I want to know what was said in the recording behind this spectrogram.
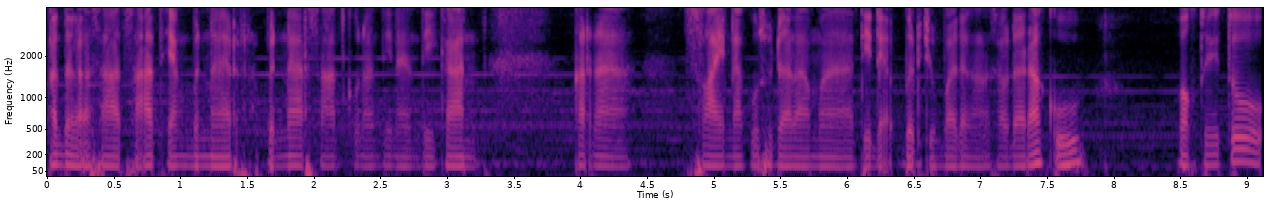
adalah saat-saat yang benar-benar sangat ku nanti-nantikan. Karena selain aku sudah lama tidak berjumpa dengan saudaraku, waktu itu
